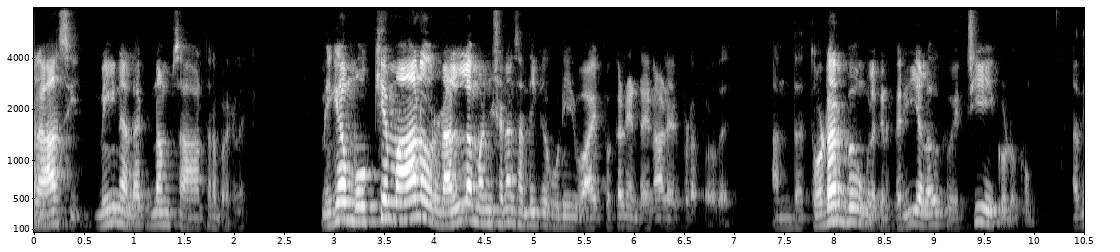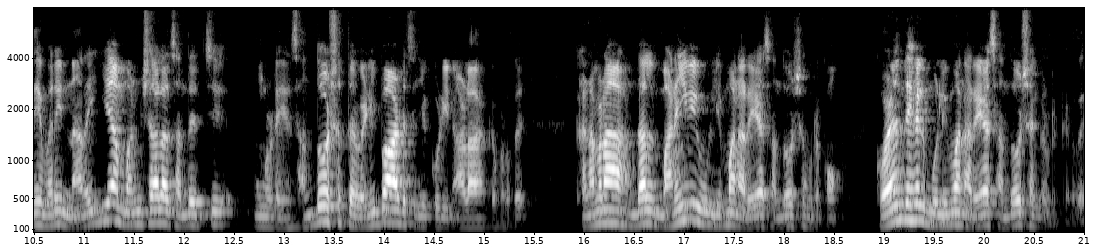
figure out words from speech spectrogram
ராசி மீன லக்னம் சார்ந்த நபர்களுக்கு மிக முக்கியமான ஒரு நல்ல மனுஷனை சந்திக்கக்கூடிய வாய்ப்புகள் இன்றைய நாள் ஏற்பட போகிறது அந்த தொடர்பு உங்களுக்கு பெரிய அளவுக்கு வெற்றியை கொடுக்கும். அதே மாதிரி நிறைய மனுஷால சந்தித்து உங்களுடைய சந்தோஷத்தை வெளிப்பாடு செய்யக்கூடிய நாளாக இருக்கப்படுது கணவனாக இருந்தால் மனைவி மூலியமாக நிறைய சந்தோஷம் இருக்கும். குழந்தைகள் மூலியமாக நிறைய சந்தோஷங்கள் இருக்கிறது.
